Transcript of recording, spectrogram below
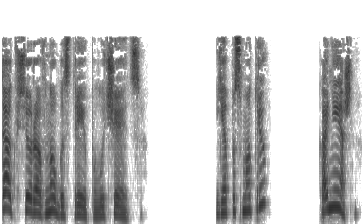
так все равно быстрее получается. Я посмотрю, Конечно.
